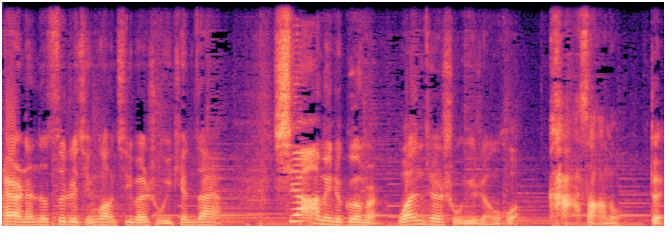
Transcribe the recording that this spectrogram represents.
埃尔南德斯这情况基本属于天灾啊。下面这哥们儿完全属于人祸，卡萨诺，对，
